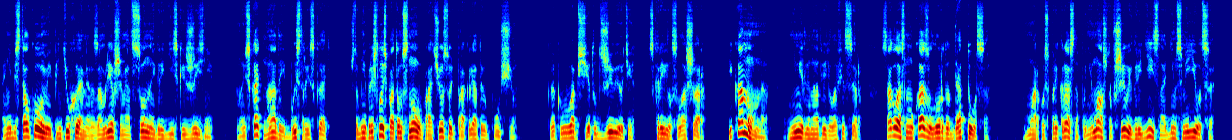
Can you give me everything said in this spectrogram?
а не бестолковыми пентюхами, разомлевшими от сонной грядийской жизни. Но искать надо и быстро искать, чтобы не пришлось потом снова прочесывать проклятую пущу. — Как вы вообще тут живете? — скривился лошар. — Экономно, — немедленно ответил офицер, согласно указу лорда Датоса. Маркус прекрасно понимал, что вшивый грядиец над ним смеется,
